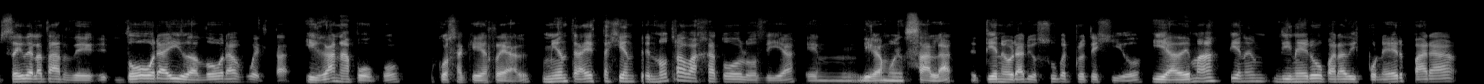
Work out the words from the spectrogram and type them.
6 de la tarde, dos horas ida, dos horas vuelta y gana poco, cosa que es real, mientras esta gente no trabaja todos los días en, digamos, en sala, tiene horario súper protegido y además tienen dinero para disponer para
